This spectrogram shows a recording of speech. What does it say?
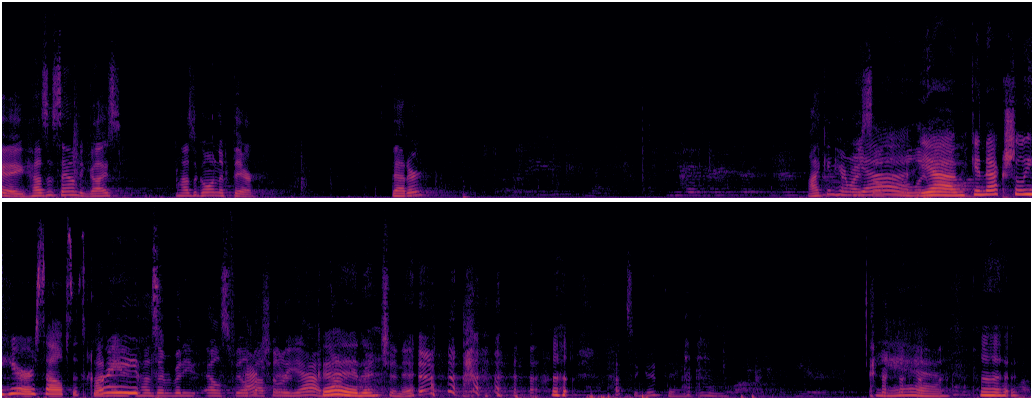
Okay, how's it sounding, guys? How's it going up there? Better? I can hear myself yeah, really yeah, well. we can actually hear ourselves. It's How do great. you, how's everybody else feel about Actually, there? yeah, now that you Good. mention it. That's a good thing. yeah.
